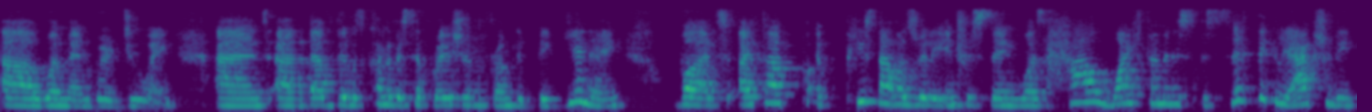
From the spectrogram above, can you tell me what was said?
uh, women were doing. And uh, that there was kind of a separation from the beginning. But I thought a piece that was really interesting was how white feminists specifically actually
